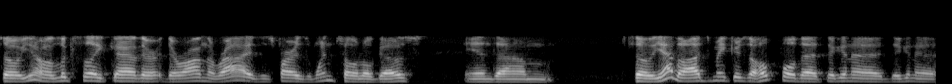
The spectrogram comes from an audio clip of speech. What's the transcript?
so you know, it looks like uh, they're they're on the rise as far as win total goes, and um, so yeah, the odds makers are hopeful that they're gonna they're gonna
